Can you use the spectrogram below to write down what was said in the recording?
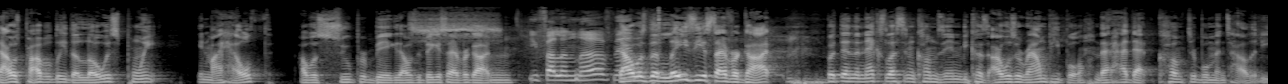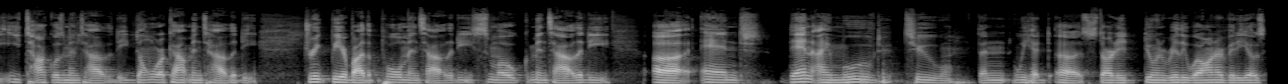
that was probably the lowest point in my health. I was super big. That was the biggest I ever gotten. You fell in love, man. That was the laziest I ever got. But then the next lesson comes in because I was around people that had that comfortable mentality, eat tacos mentality, don't work out mentality, drink beer by the pool mentality, smoke mentality. Uh, and then I moved to then we had uh, started doing really well on our videos,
